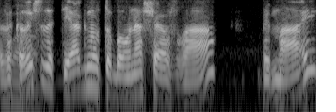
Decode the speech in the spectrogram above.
אז הכריש הזה תייגנו אותו בעונה שעברה, במאי,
